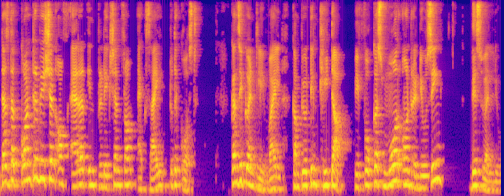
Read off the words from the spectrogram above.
does the contribution of error in prediction from xi to the cost consequently while computing theta we focus more on reducing this value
